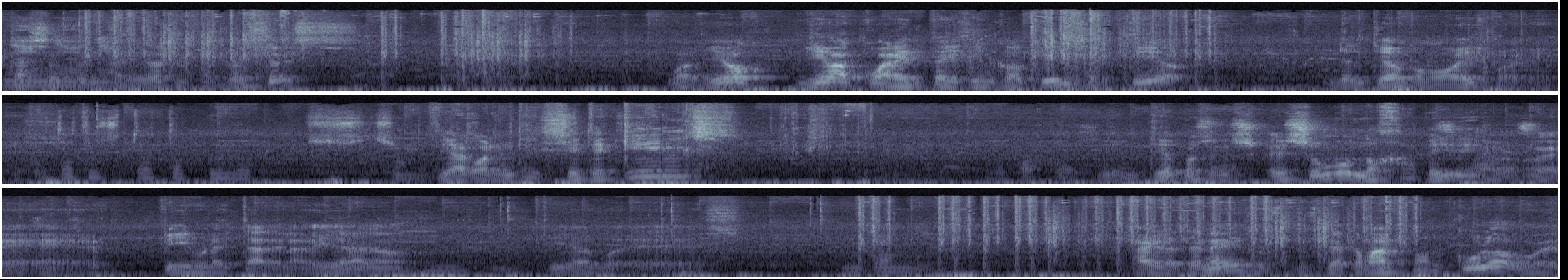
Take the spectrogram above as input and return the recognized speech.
Está 72 FPS. Bueno, lleva 45 kills el tío. Y el tío, como veis, pues... Lleva 47 kills. Y el tío, pues en, su mundo happy, eh, piruleta de la vida, ¿no? El tío, pues... Ahí lo tenéis, voy a tomar por culo pues,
